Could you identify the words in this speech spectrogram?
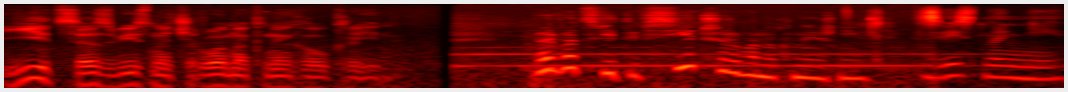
І це, звісно, Червона книга України. Первоцвіти всі червонокнижні. Звісно, ні.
